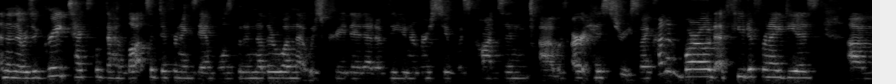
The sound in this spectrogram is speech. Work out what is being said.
And then there was a great textbook that had lots of different examples, but another one that was created out of the University of Wisconsin uh, with art history. So I kind of borrowed a few different ideas um,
